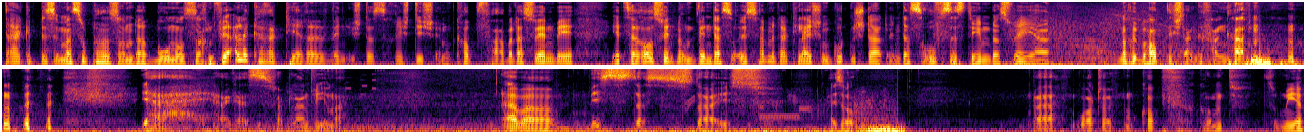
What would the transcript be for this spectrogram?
da gibt es immer super Sonderbonus-Sachen für alle Charaktere, wenn ich das richtig im Kopf habe. Das werden wir jetzt herausfinden. Und wenn das so ist, haben wir da gleich einen guten Start in das Rufsystem, das wir ja noch überhaupt nicht angefangen haben. ja, Ärger ist verplant wie immer. Aber bis das da ist, also ein paar Worte im Kopf kommt zu mir.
